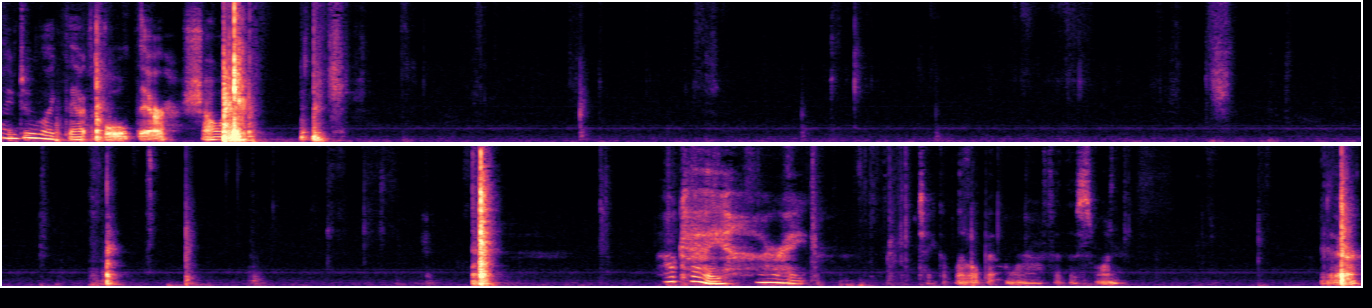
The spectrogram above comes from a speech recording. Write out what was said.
I do like that gold there showing. Okay, all right. Take a little bit more off of this one. There,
